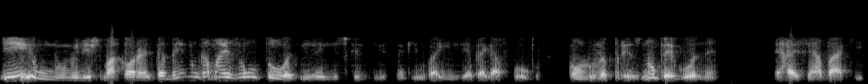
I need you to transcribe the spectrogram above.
E o, o, ministro Marco Aurélio também nunca mais voltou a dizer isso que ele disse, né, que o país ia pegar fogo com o Lula preso. Não pegou, né? É o craque.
